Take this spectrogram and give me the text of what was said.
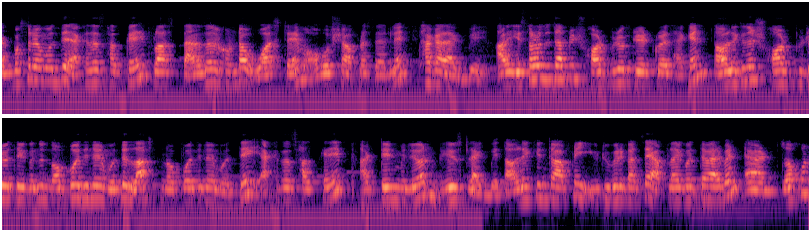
এক বছরের মধ্যে এক হাজার সাবস্ক্রাইব প্লাস চার হাজার ঘণ্টা ওয়াচ টাইম অবশ্যই আপনার চ্যানেলে থাকা লাগবে। আর এছাড়াও যদি আপনি শর্ট ভিডিও ক্রিয়েট করে থাকেন, তাহলে কিন্তু শর্ট ভিডিওতে কিন্তু নব্বই দিনের মধ্যে লাস্ট নব্বই দিনের মধ্যে এক হাজার সাবস্ক্রাইব আর টেন মিলিয়ন ভিউজ লাগবে। তাহলে কিন্তু আপনি ইউটিউবের কাছে অ্যাপ্লাই করতে পারবেন। অ্যান্ড যখন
